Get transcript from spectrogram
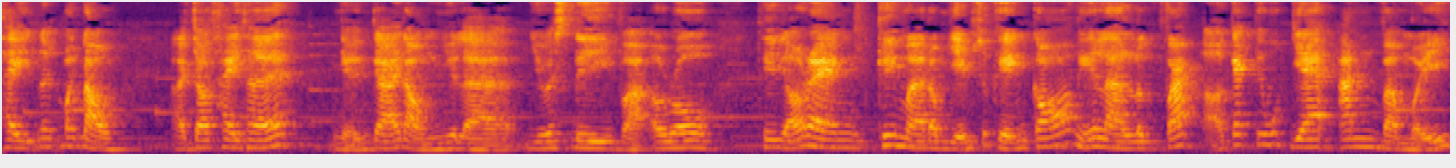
thay nó bắt đầu cho thay thế những cái đồng như là USD và Euro thì rõ ràng khi mà đồng diễm xuất hiện có nghĩa là luật pháp ở các cái quốc gia Anh và Mỹ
